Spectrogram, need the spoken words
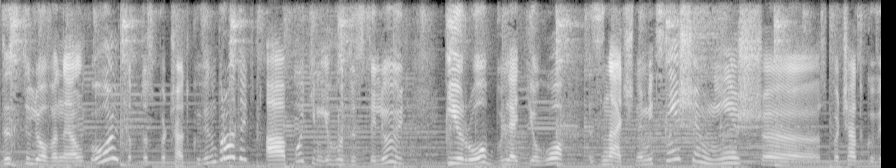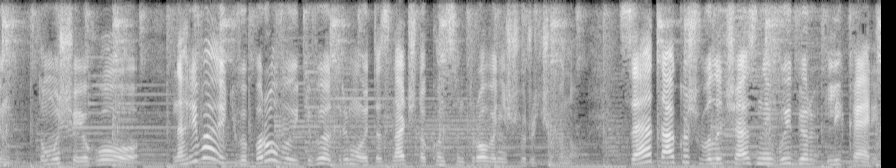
дистильований алкоголь, тобто спочатку він бродить, а потім його дистилюють і роблять його значно міцнішим, ніж е, спочатку він був, тому що його нагрівають, випаровують, і ви отримуєте значно концентрованішу речовину. Це також величезний вибір лікерів.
